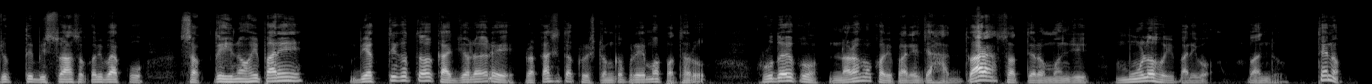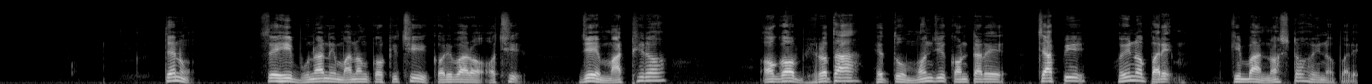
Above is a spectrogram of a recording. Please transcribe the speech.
ଯୁକ୍ତି ବିଶ୍ୱାସ କରିବାକୁ ଶକ୍ତିହୀନ ହୋଇପାରେ ବ୍ୟକ୍ତିଗତ କାର୍ଯ୍ୟାଳୟରେ ପ୍ରକାଶିତ ଖ୍ରୀଷ୍ଟଙ୍କ ପ୍ରେମ ପଥରୁ ହୃଦୟକୁ ନରମ କରିପାରେ ଯାହାଦ୍ୱାରା ସତ୍ୟର ମଞ୍ଜି ମୂଳ ହୋଇପାରିବ। ବନ୍ଧୁ ତେଣୁ ତେଣୁ ସେହି ବୁନାନୀମାନଙ୍କ କିଛି କରିବାର ଅଛି ଯେ ମାଠିର ଅଗଭୀରତା ହେତୁ ମଞ୍ଜି କଣ୍ଟାରେ ଚାପି ହୋଇନପାରେ କିମ୍ବା ନଷ୍ଟ ହୋଇନପାରେ।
